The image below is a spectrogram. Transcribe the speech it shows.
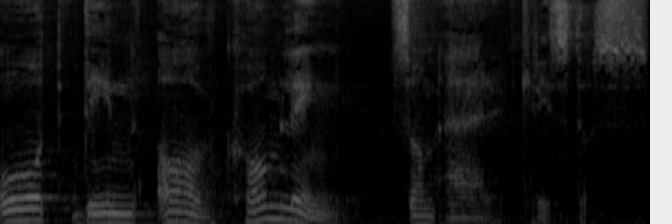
åt din avkomling, som är Kristus.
